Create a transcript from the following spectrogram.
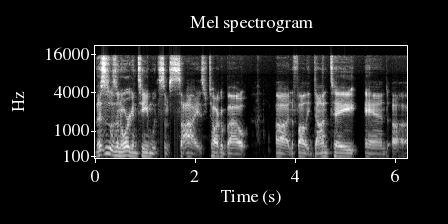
this was an Oregon team with some size. You talk about uh, N'Faly Dante and uh,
